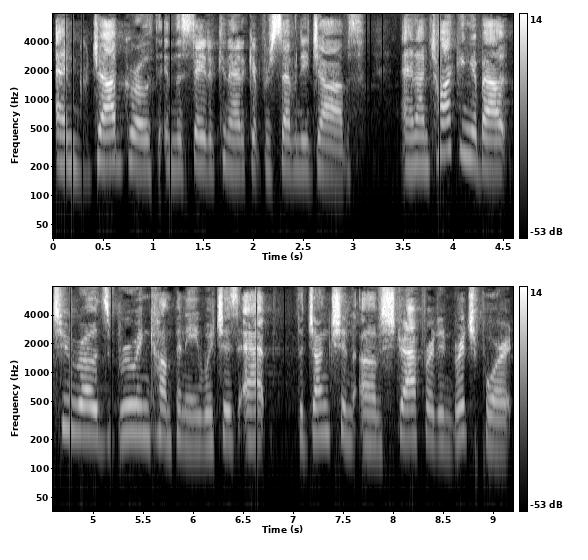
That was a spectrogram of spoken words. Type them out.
and job growth in the state of Connecticut for 70 jobs. And I'm talking about Two Roads Brewing Company, which is at the junction of Stratford and Bridgeport,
